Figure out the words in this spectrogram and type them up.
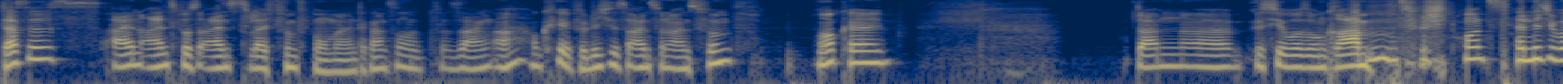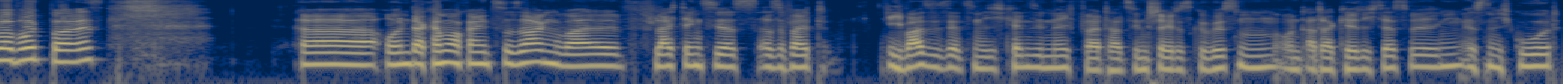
Das ist ein 1 plus 1 gleich 5 Moment. Da kannst du sagen, ah, okay, für dich ist 1 und 1 5. Okay. Dann äh, ist hier wohl so ein Graben zwischen uns, der nicht überbrückbar ist. Äh, und da kann man auch gar nichts zu sagen, weil vielleicht denkt sie das, also vielleicht, ich weiß es jetzt nicht, ich kenne sie nicht, vielleicht hat sie ein schlechtes Gewissen und attackiert dich deswegen, ist nicht gut.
